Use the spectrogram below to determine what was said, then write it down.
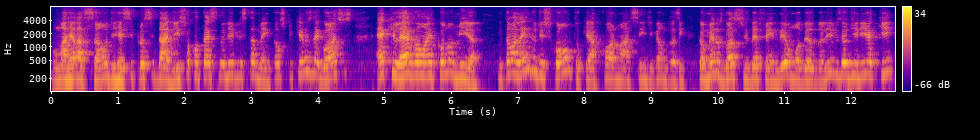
uma relação de reciprocidade. Isso acontece no Livres também. Então, os pequenos negócios é que levam a economia. Então, além do desconto, que é a forma, assim, digamos assim, que eu menos gosto de defender o modelo do Livres, eu diria que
